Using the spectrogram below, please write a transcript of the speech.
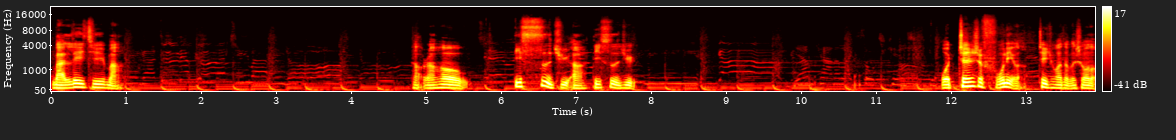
满力机马。好，然后第四句啊，第四句，我真是服你了。这句话怎么说呢？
